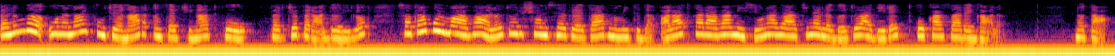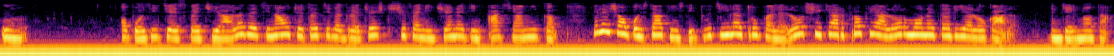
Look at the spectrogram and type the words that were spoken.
Pe lângă un înalt funcționar însărcinat cu perceperea dărilor, satrapul mai avea alături și un secretar numit de palat care avea misiunea de a ține legătura direct cu casa regală. Nota 1 o poziție specială deținau cetățile grecești și feniciene din Asia Mică. Ele și-au păstrat instituțiile, trupele lor și chiar propria lor monetărie locală. Închei nota.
